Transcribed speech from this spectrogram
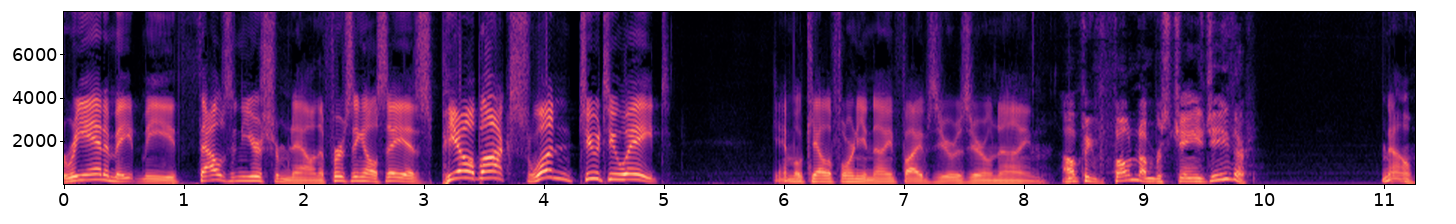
reanimate me a thousand years from now. And the first thing I'll say is P.O. Box 1228, Campbell, California, 95009. I don't think the phone number's changed either. No. In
